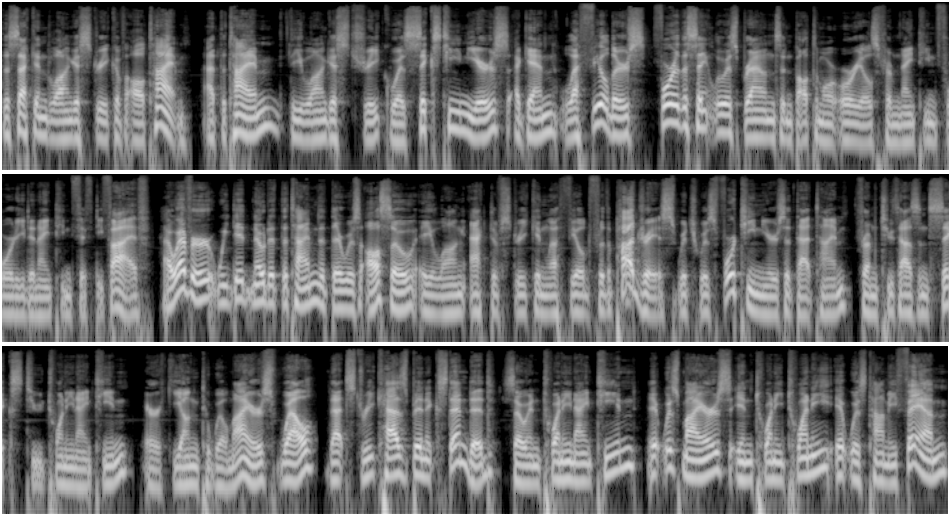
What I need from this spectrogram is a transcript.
the second longest streak of all time. At the time, the longest streak was 16 years, again, left fielders, for the St. Louis Browns and Baltimore Orioles from 1940 to 1955. However, we did note at the time that there was also a long active streak in left field for the Padres, which was 14 years at that time, from 2006 to 2019, Eric Young to Wil Myers. Well, that streak has been extended so in 2019, it was Myers. In 2020, it was Tommy Pham.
